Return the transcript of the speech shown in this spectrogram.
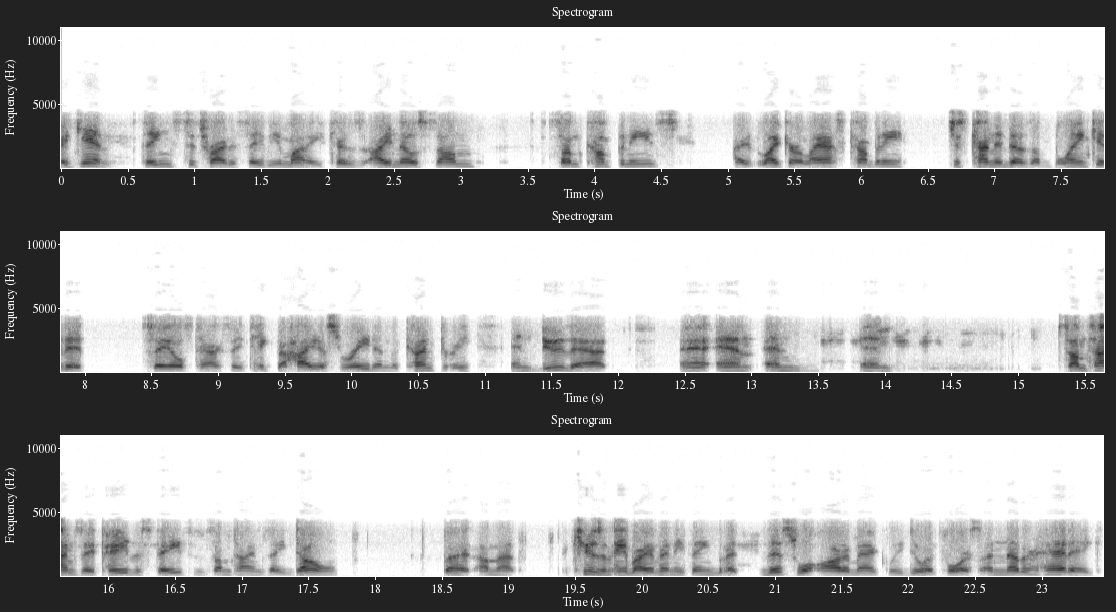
again things to try to save you money because I know some some companies, I, like our last company, just kind of does a blanketed sales tax. They take the highest rate in the country and do that, and and and, and sometimes they pay the states and sometimes they don't. But I'm not accusing anybody of anything. But this will automatically do it for us. Another headache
